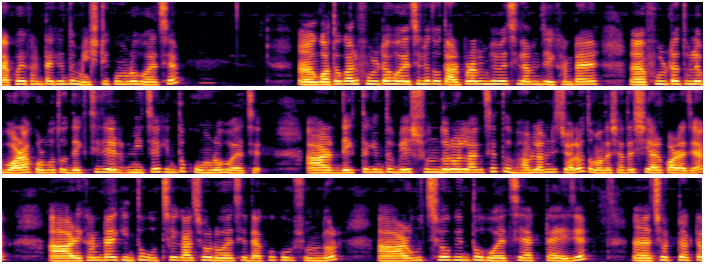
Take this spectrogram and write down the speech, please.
দেখো এখানটায় কিন্তু মিষ্টি কুমড়ো হয়েছে। গতকাল ফুলটা হয়েছিল, তো তারপর আমি ভেবেছিলাম যে এখানটায় ফুলটা তুলে বড়া করব। তো দেখছি যে এর নিচে কিন্তু কুমড়ো হয়েছে। আর দেখতে কিন্তু বেশ সুন্দরও লাগছে। তো ভাবলাম যে চলো তোমাদের সাথে শেয়ার করা যাক। আর এখানটায় কিন্তু উচ্ছে গাছও রয়েছে, দেখো খুব সুন্দর। আর উচ্ছেও কিন্তু হয়েছে একটা, এই যে ছোট্ট একটা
